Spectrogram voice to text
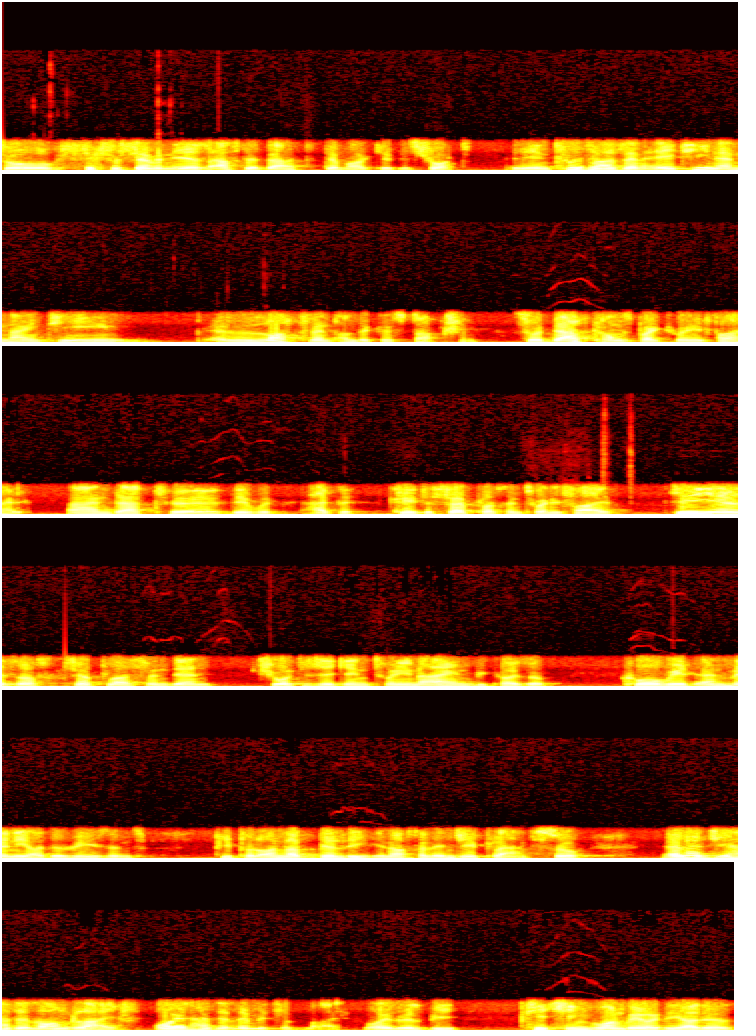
So six or seven years after that, the market is short. In 2018 and 19, a lot went under construction. So that comes by 25, and that uh, they would add the, create a surplus in 25. Three years of surplus and then shortage again 29 because of COVID and many other reasons. People are not building enough LNG plants. So LNG has a long life. Oil has a limited life. Oil will be peaking one way or the other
